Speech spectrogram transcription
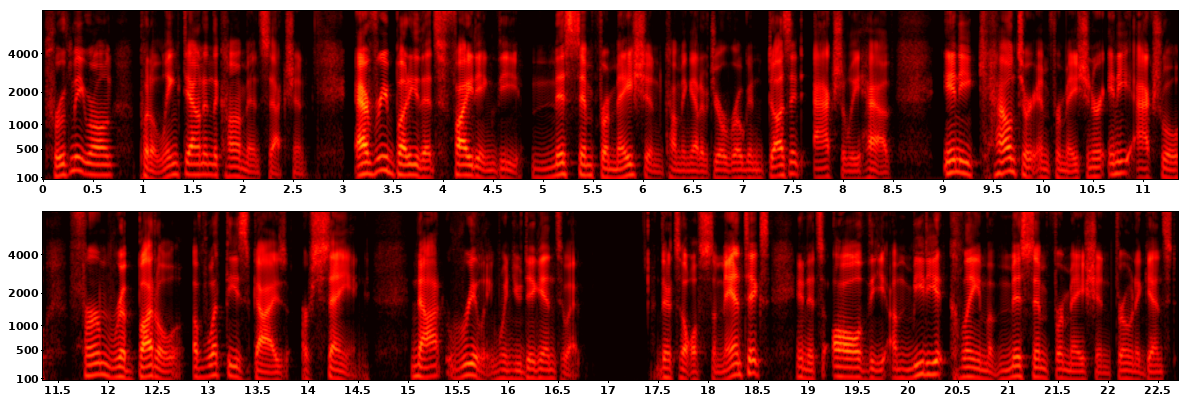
prove me wrong, put a link down in the comments section. Everybody that's fighting the misinformation coming out of Joe Rogan doesn't actually have any counter information or any actual firm rebuttal of what these guys are saying. Not really when you dig into it. It's all semantics and it's all the immediate claim of misinformation thrown against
